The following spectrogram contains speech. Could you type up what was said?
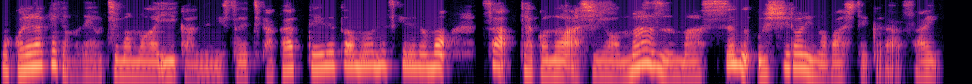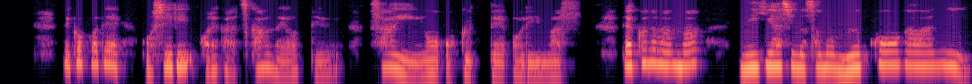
もうこれだけでもね、内ももがいい感じにストレッチかかっていると思うんですけれども、さあ、じゃあこの足をまずまっすぐ後ろに伸ばしてください。で、ここでお尻、これから使うんだよっていうサインを送っております。で、このまま右足のその向こう側に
